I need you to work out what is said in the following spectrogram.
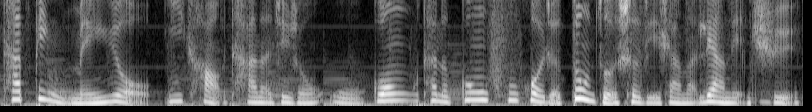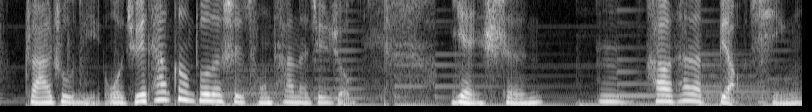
他并没有依靠他的这种武功、他的功夫或者动作设计上的亮点去抓住你。我觉得他更多的是从他的这种眼神，嗯，还有他的表情，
